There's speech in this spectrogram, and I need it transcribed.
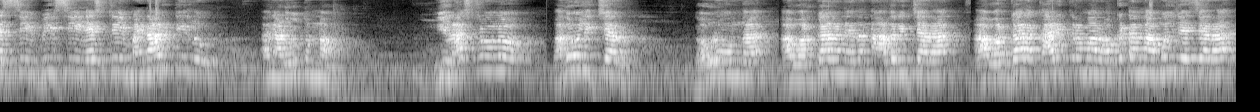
ఎస్సీ బీసీ ఎస్టీ మైనారిటీలు అని అడుగుతున్నాం. ఈ రాష్ట్రంలో పదవులు ఇచ్చారు. గౌరవం ఉందా? ఆ వర్గాలను ఏదన్నా ఆదరించారా? ఆ వర్గాల కార్యక్రమాలు ఒకటన్నా అమలు చేశారా?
